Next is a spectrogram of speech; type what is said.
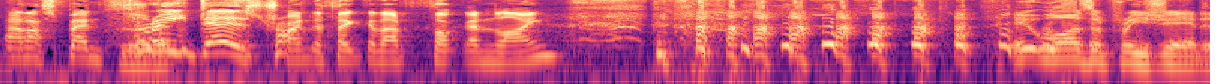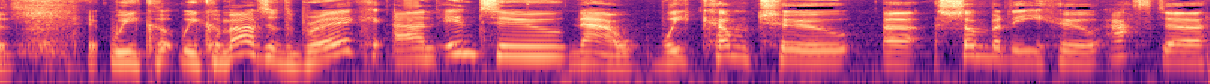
And I spent three days trying to think of that fucking line. It was appreciated. We co- we come out of the break and into Now we come to uh, somebody who, after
